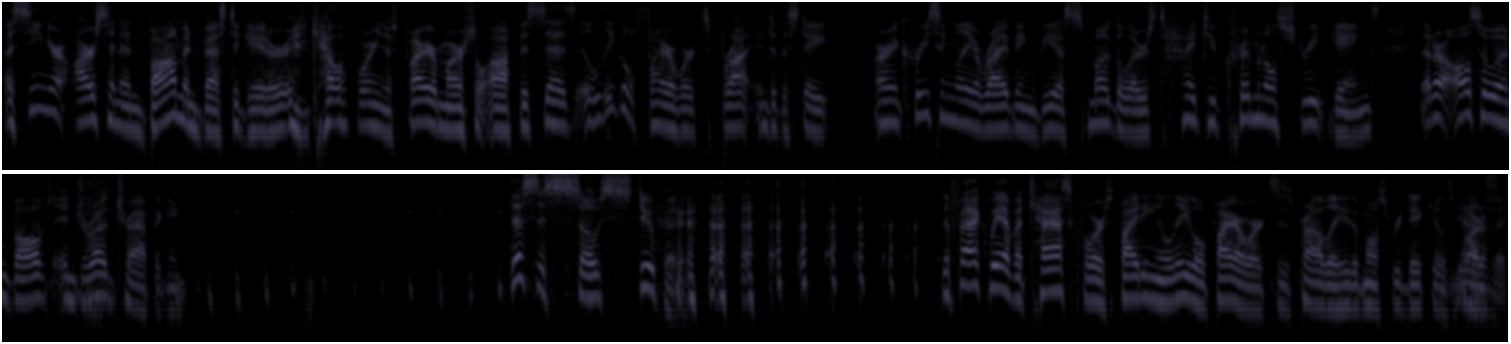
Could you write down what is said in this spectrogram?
A senior arson and bomb investigator in California's fire marshal office says illegal fireworks brought into the state are increasingly arriving via smugglers tied to criminal street gangs that are also involved in drug trafficking. This is so stupid. The fact we have a task force fighting illegal fireworks is probably the most ridiculous part of it.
